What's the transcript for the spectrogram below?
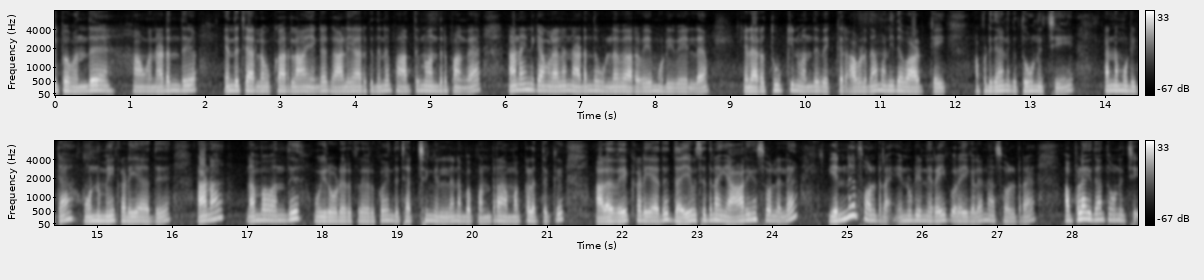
இப்போ வந்து அவங்க நடந்து எந்த சேரில் உட்காரலாம் எங்கே காலியாக இருக்குதுன்னு பார்த்துக்கின்னு வந்திருப்பாங்க. ஆனால் இன்றைக்கி அவங்களால நடந்து உள்ளே வரவே முடியவே இல்லை. எல்லாரும் தூக்கின்னு வந்து வைக்கிற அவ்வளோதான் மனித வாழ்க்கை. அப்படி தான் எனக்கு தோணுச்சு. கண்ணை மூடிட்டா ஒன்றுமே கிடையாது. ஆனால் நம்ம வந்து உயிரோடு இருக்கிற வரைக்கும் இந்த சர்ச்சுங்களில் நம்ம பண்ணுற அமக்களத்துக்கு அளவே கிடையாது. தயவு செய்து நான் யாரையும் சொல்லலை. என்ன சொல்கிறேன் என்னுடைய நிறை குறைகளை நான் சொல்கிறேன் அப்போல்லாம் இதான் தோணுச்சு.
